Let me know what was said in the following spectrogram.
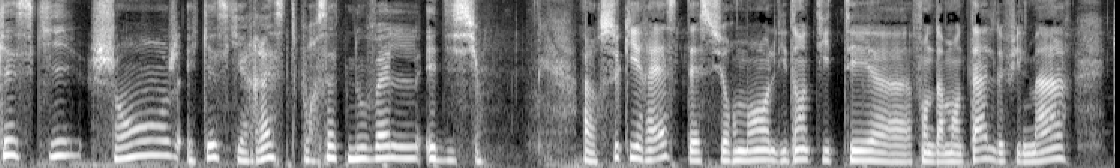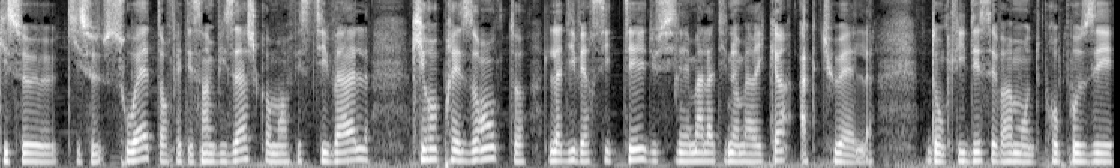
Qu'est-ce qui change et qu'est-ce qui reste pour cette nouvelle édition? Alors, ce qui reste est sûrement l'identité euh, fondamentale de Filmar, qui se qui se souhaite en fait et s'envisage comme un festival qui représente la diversité du cinéma latino-américain Donc, l'idée c'est vraiment de proposer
